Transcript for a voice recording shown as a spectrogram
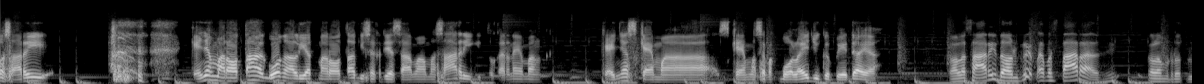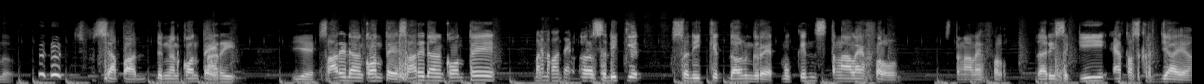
oh Sari kayaknya Marota gue nggak lihat Marota bisa kerja sama sama Sari gitu karena emang kayaknya skema skema sepak bolanya juga beda ya. Kalau Sari downgrade apa setara sih? Kalau menurut lu? Siapa dengan Conte? Sari. Iya. Yeah. Sari dan Conte. Sari dan Conte Conte? uh, sedikit sedikit downgrade, mungkin setengah level, setengah level dari segi etos kerja ya.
